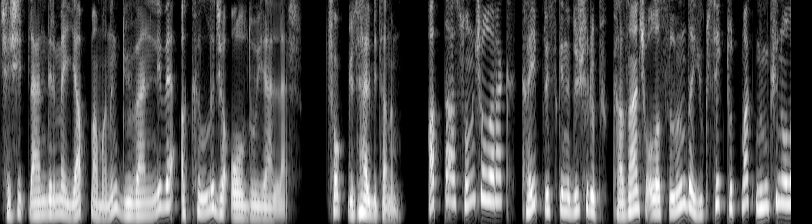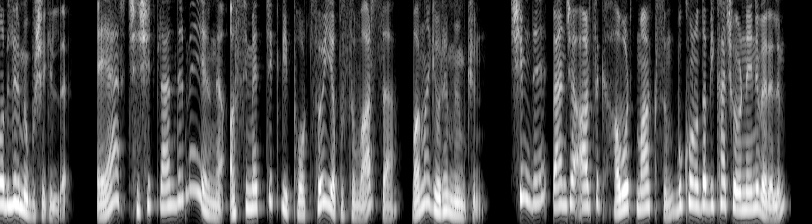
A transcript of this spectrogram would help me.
Çeşitlendirme yapmamanın güvenli ve akıllıca olduğu yerler. Çok güzel bir tanım. Hatta sonuç olarak kayıp riskini düşürüp kazanç olasılığını da yüksek tutmak mümkün olabilir mi bu şekilde? Eğer çeşitlendirme yerine asimetrik bir portföy yapısı varsa bana göre mümkün. Şimdi bence artık Howard Marks'ın bu konuda birkaç örneğini verelim.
